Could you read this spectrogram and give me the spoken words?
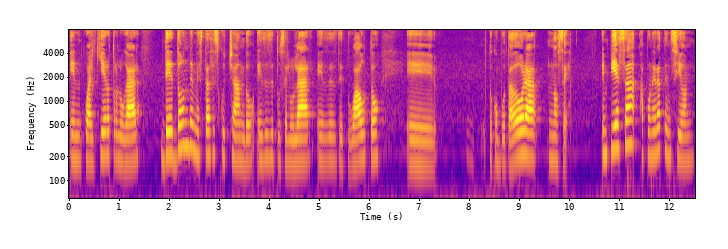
en cualquier otro lugar, de dónde me estás escuchando, es desde tu celular, es desde tu auto, eh, tu computadora, no sé. Empieza a poner atención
